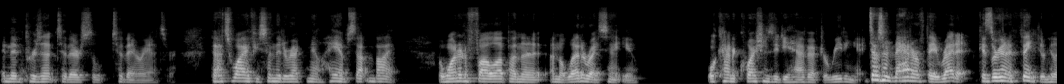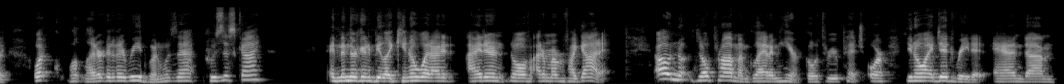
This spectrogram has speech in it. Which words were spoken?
and then present to their to their answer. That's why if you send the direct mail, hey, I'm stopping by. I wanted to follow up on the on the letter I sent you. What kind of questions did you have after reading it? It doesn't matter if they read it because they're going to think they'll be like, "What what letter did I read? When was that? Who's this guy?" And then they're going to be like, "You know what? I did, I didn't know if I don't remember if I got it." Oh no, no problem. I'm glad I'm here. Go through your pitch. Or you know, I did read it, and um,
